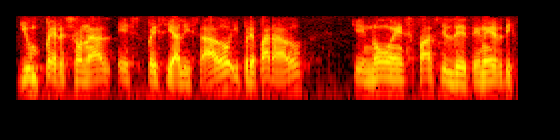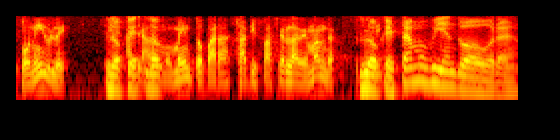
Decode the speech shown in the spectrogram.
y un personal especializado y preparado que no es fácil de tener disponible lo que, a cada lo, momento para satisfacer la demanda. Lo que estamos viendo ahora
